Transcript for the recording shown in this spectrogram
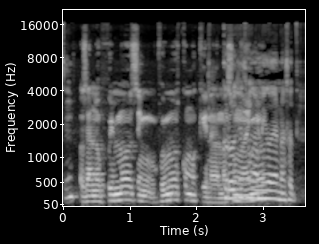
Sí. O sea, nos fuimos en, fuimos como que nada más Cruz un es un año. amigo de nosotros.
